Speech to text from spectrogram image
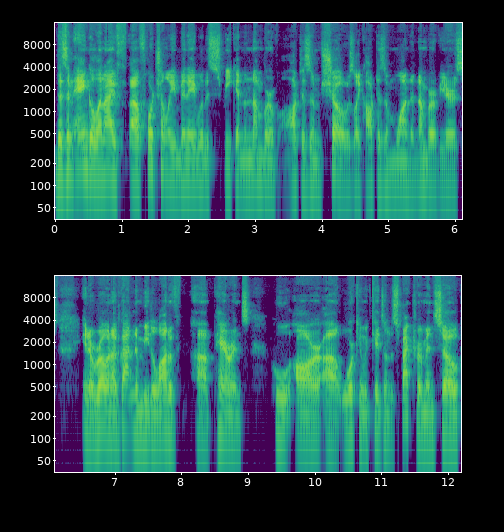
there's an angle, and I've uh, fortunately been able to speak at a number of autism shows, like Autism One, a number of years in a row, and I've gotten to meet a lot of uh, parents who are uh, working with kids on the spectrum. And so,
